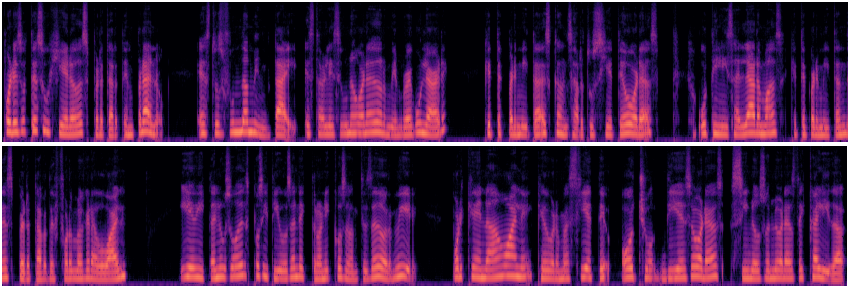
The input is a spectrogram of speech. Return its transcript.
Por eso te sugiero despertar temprano. Esto es fundamental. Establece una hora de dormir regular que te permita descansar tus 7 horas. Utiliza alarmas que te permitan despertar de forma gradual y evita el uso de dispositivos electrónicos antes de dormir, porque de nada vale que duermas 7, 8, 10 horas si no son horas de calidad,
